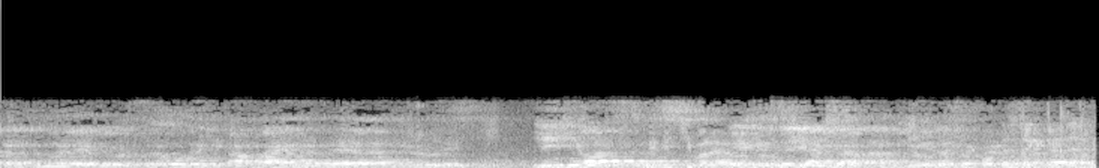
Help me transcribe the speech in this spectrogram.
tanıtımları yapıyoruz ve oradaki kampanyaları değerlendiriyoruz. İyi ki varsınız. Hepinize iyi akşamlar diliyorum. Teşekkür ederim.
